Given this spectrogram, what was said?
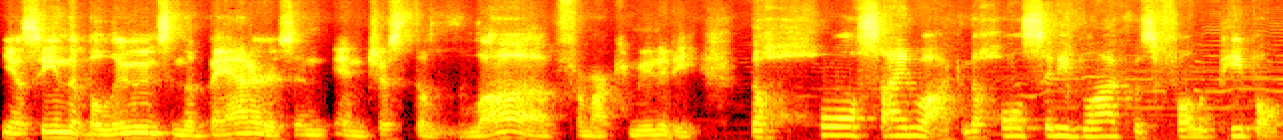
You know, seeing the balloons and the banners and, and just the love from our community. The whole sidewalk, the whole city block was full of people.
